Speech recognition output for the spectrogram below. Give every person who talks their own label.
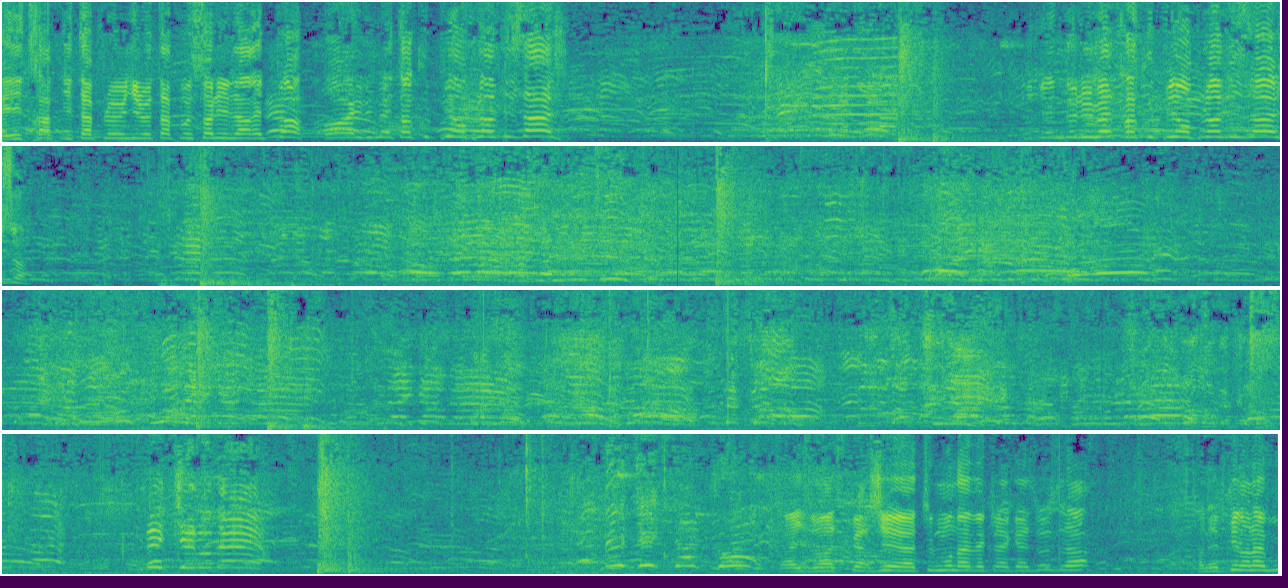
Speaker 1: Et il, il, tape le, il tape au sol, il l'arrête pas. Oh, ils lui mettent un coup de pied en plein visage. Ils viennent de lui mettre un coup de pied en plein visage.
Speaker 2: Niquez vos mères Mais dites con
Speaker 1: Ah, ils ont aspergé euh, tout le monde avec la gazeuse là. On est pris dans la bouche.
